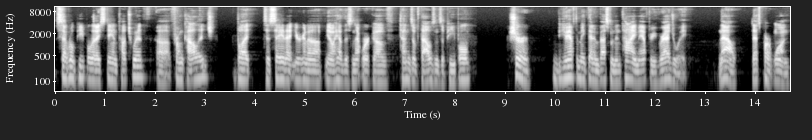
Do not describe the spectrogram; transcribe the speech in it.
several people that I stay in touch with uh, from college, but to say that you're going to, you know, have this network of tens of thousands of people, sure, you have to make that investment in time after you graduate. Now, that's part one.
